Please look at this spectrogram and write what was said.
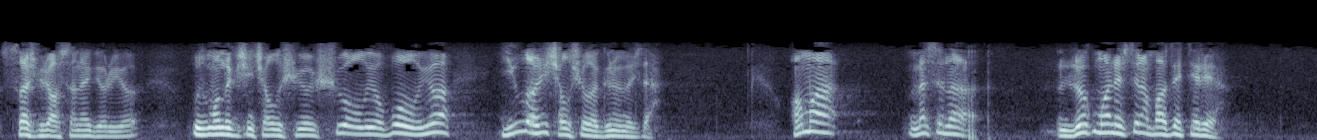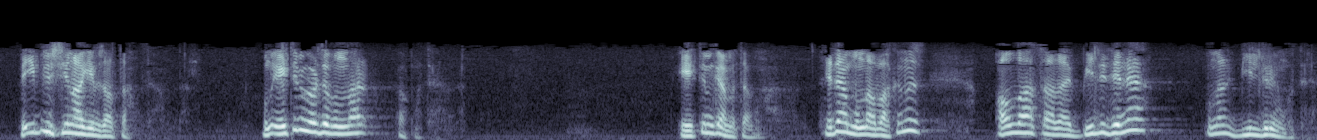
saç bir hastane görüyor. Uzmanlık için çalışıyor. Şu oluyor, bu oluyor. Yıllarca çalışıyorlar günümüzde. Ama mesela Lokman Aleyhisselam Hazretleri ve İbn Sina gibi zaten. Bunu eğitim gördü bunlar. Mu? Eğitim görmedi tabi. Neden bunlar bakınız? Allah Teala bildiğine bunları bildiriyor muhtemelen.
